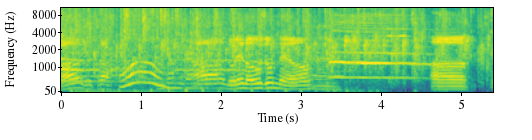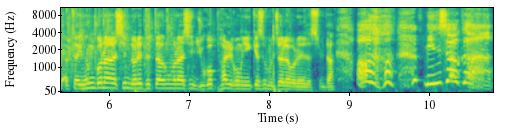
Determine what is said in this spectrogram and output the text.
아, 아, 노래 너무 좋네요. 아, 아 갑자기 흥분하신 노래 듣다 흥분하신 6580님께서 문자를 보내주셨습니다. 어, 민서가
